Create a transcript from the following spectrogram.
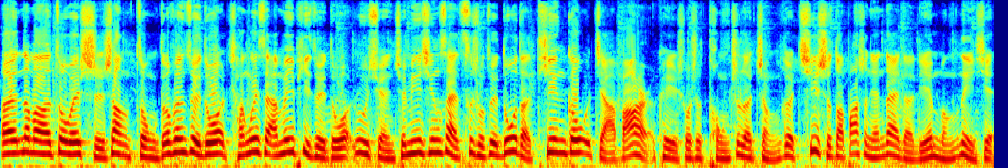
呃，那么作为史上总得分最多、常规赛 MVP 最多、入选全明星赛次数最多的天勾贾巴尔，可以说是统治了整个七十到八十年代的联盟内线。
